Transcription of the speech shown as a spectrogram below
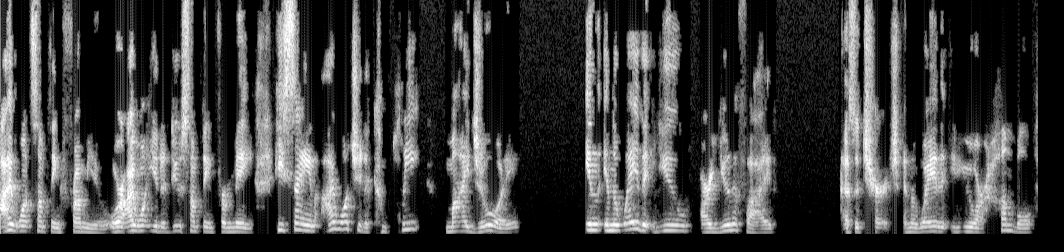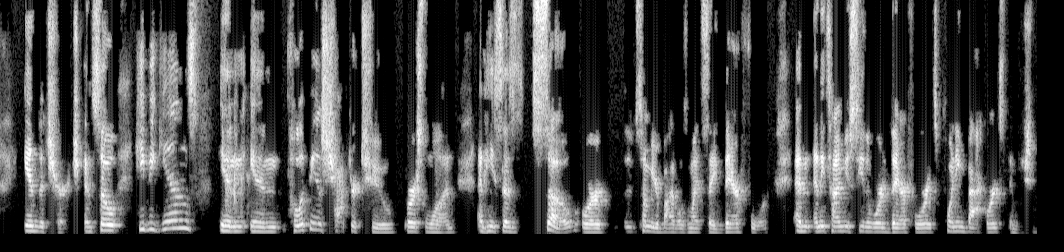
I want something from you, or I want you to do something for me. He's saying, I want you to complete my joy in, in the way that you are unified as a church and the way that you are humble in the church. And so he begins in in Philippians chapter 2 verse 1 and he says so or some of your bibles might say therefore. And anytime you see the word therefore it's pointing backwards and you should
